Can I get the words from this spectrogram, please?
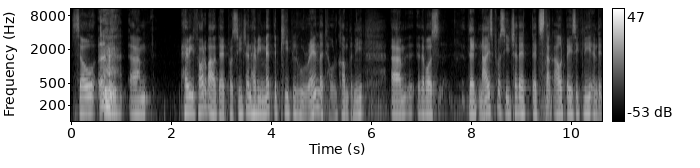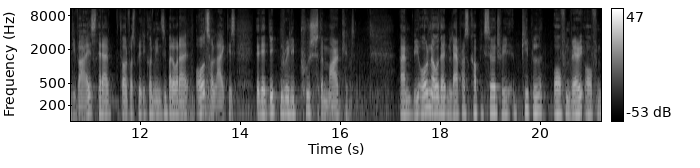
So um, having thought about that procedure and having met the people who ran that whole company, um, there was that nice procedure that, that stuck out basically and the device that I thought was pretty convincing. But what I also liked is that they didn't really push the market. Um, we all know that in laparoscopic surgery, people often, very often,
